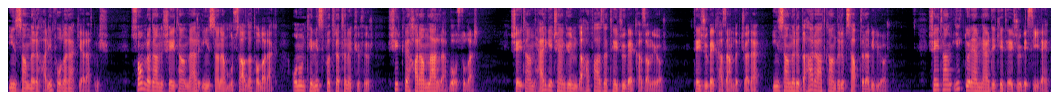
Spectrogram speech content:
insanları hanif olarak yaratmış. Sonradan şeytanlar insana musallat olarak onun temiz fıtratını küfür, şirk ve haramlarla bozdular. Şeytan her geçen gün daha fazla tecrübe kazanıyor. Tecrübe kazandıkça da insanları daha rahat kandırıp saptırabiliyor. Şeytan ilk dönemlerdeki tecrübesiyle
